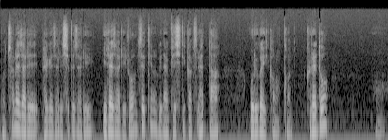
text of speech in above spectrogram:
뭐 1000의 자리, 100의 자리, 10의 자리, 1의 자리로 세팅을 그냥 BCD 값을 했다. 오류가 있건 없건 그래도 어,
